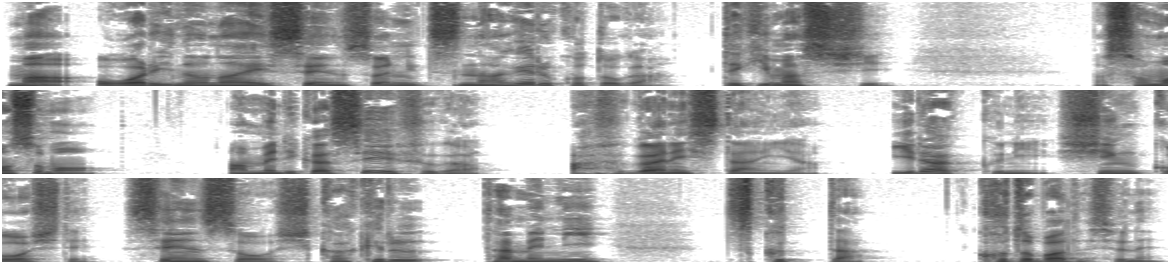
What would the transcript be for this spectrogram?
まあ終わりのない戦争につなげることができますしそもそもアメリカ政府がアフガニスタンやイラクに侵攻して戦争を仕掛けるために作った言葉ですよね。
